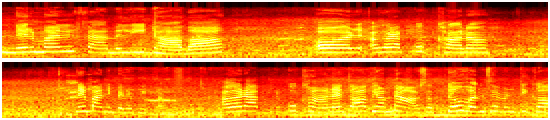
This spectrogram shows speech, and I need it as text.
निर्मल फैमिली ढाबा। और अगर आपको खाना नहीं पानी पीने पीता अगर आपको खाना है तो आप यहाँ पे आ सकते हो। 170 का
